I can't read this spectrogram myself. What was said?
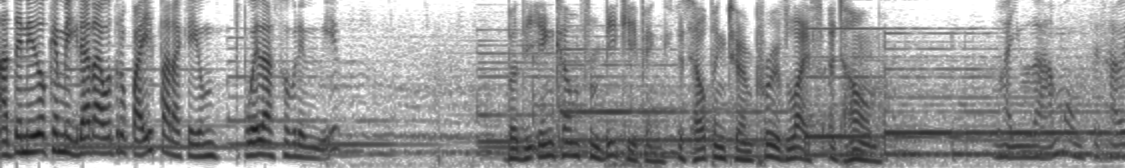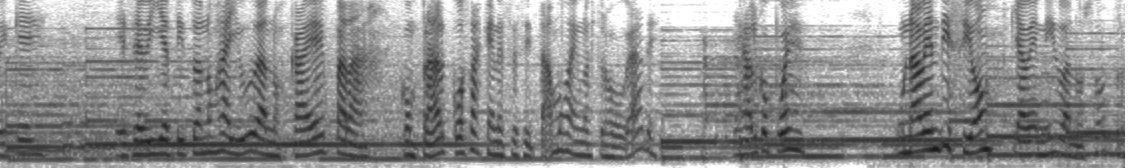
ha tenido que emigrar a otro país para que yo pueda sobrevivir. But the income from beekeeping is helping to improve life at home. Nos ayudamos, usted sabe que ese billetito nos ayuda, nos cae para comprar cosas que necesitamos en nuestros hogares. Es algo pues, una bendición que ha venido a nosotros.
